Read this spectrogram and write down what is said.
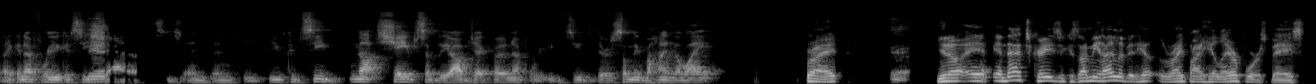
like enough where you could see yeah. shadows and and you could see not shapes of the object, but enough where you could see that there was something behind the light. Right. Yeah. You know, and, and that's crazy because I mean, I live at Hill, right by Hill Air Force Base.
